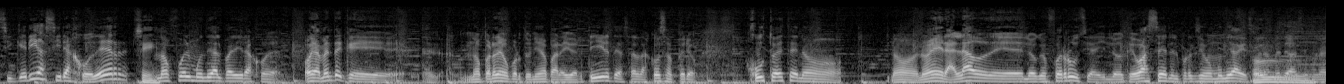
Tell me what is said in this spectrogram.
si querías ir a joder, Sí. no fue el mundial para ir a joder. Obviamente que eh, no perdés oportunidad para divertirte, hacer las cosas, pero justo este no, no, no era al lado de lo que fue Rusia y lo que va a ser el próximo mundial, que seguramente va a ser Uh. una-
